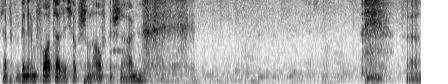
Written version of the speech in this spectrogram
Ich hab, bin im Vorteil, ich habe schon aufgeschlagen. ja.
